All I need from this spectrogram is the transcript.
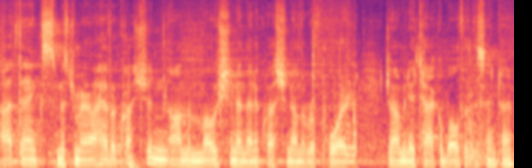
Uh, thanks, Mr. Mayor. I have a question on the motion and then a question on the report. Do you want me to tackle both at the same time?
